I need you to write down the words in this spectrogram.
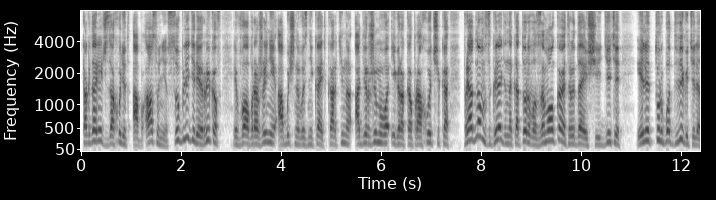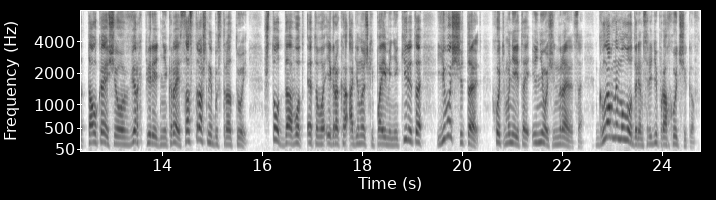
Когда речь заходит об Асуне, сублидере Рыков, в воображении обычно возникает картина одержимого игрока-проходчика, при одном взгляде на которого замолкают рыдающие дети, или турбодвигателя, толкающего вверх передний край со страшной быстротой. Что до вот этого игрока-одиночки по имени Кирита, его считают, хоть мне это и не очень нравится, главным лодырем среди проходчиков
